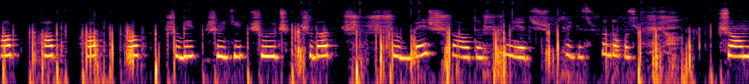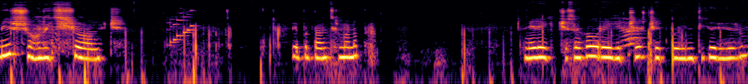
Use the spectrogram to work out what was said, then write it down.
hop hop hop hop şu bir şu iki şu üç şu dört şu beş şu altı şu yedi şu sekiz şu dokuz şu on bir şu on iki şu on üç. Ve buradan tırmanıp nereye gideceğiz? Aga oraya gideceğiz? Checkpoint'i görüyorum.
